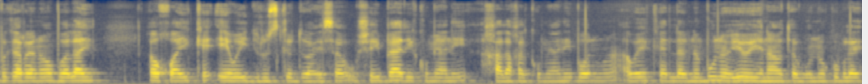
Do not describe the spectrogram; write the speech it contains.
بگەڕێنەوە بۆ لای ئەو خوای کە ئێوەی دروست کردوە عیسا وشەی باریکوم یانی خلقکم یانی بۆ نمونە ئەوەی کە لە نەبونەوە ئێوەی هێناوەتە بوون وەکو بڵێی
